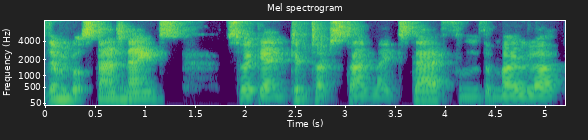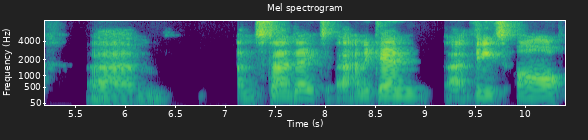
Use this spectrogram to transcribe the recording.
Then we've got standing aids. So again, different types of standing aids there from the molar um, and stand aid. Uh, and again, uh, these are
